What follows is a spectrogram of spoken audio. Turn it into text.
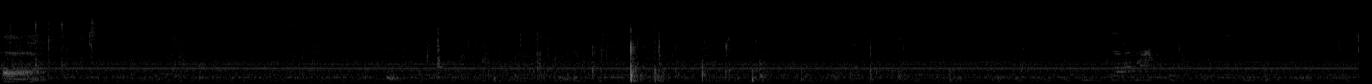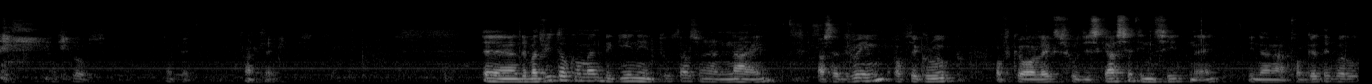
Uh, Okay. Uh, the Madrid document began in 2009 as a dream of the group of colleagues who discussed it in Sydney in an unforgettable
